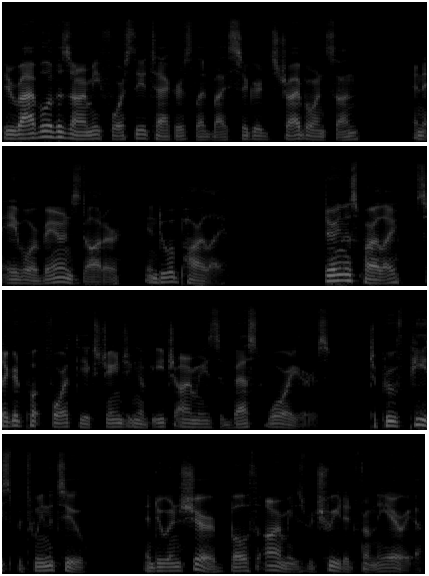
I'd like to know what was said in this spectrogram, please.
The arrival of his army forced the attackers, led by Sigurd Styrbjorn's son and Eivor Varin's daughter, into a parley. During this parley, Sigurd put forth the exchanging of each army's best warriors to prove peace between the two and to ensure both armies retreated from the area.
